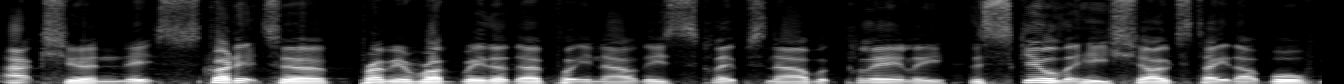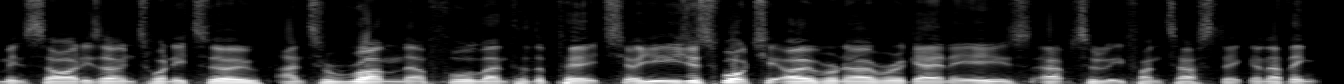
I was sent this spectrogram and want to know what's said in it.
action, it's credit to Premier Rugby that they're putting out these clips now, but clearly the skill that he showed to take that ball from inside his own 22 and to run that full length of the pitch, uh, you, you just watch it over and over again. It is absolutely fantastic, and I think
